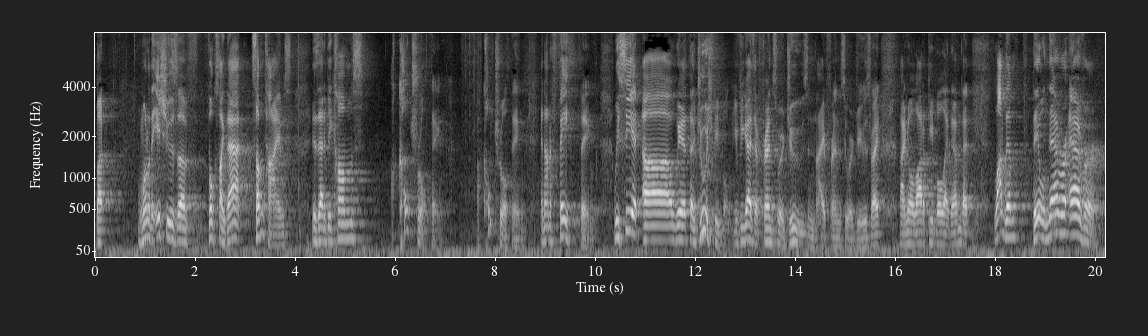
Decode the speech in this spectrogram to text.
But one of the issues of folks like that sometimes is that it becomes a cultural thing, a cultural thing, and not a faith thing. We see it uh, with uh, Jewish people. If you guys have friends who are Jews, and I have friends who are Jews, right? I know a lot of people like them that, a lot of them, they will never ever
